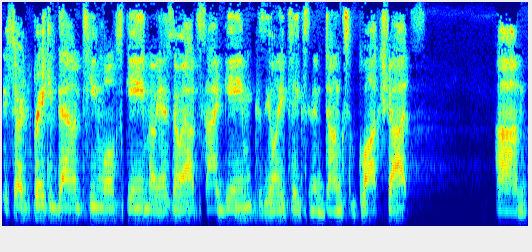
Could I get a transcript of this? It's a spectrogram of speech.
They started breaking down Teen Wolf's game. He has no outside game because he only takes it in dunks and block shots. Um,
